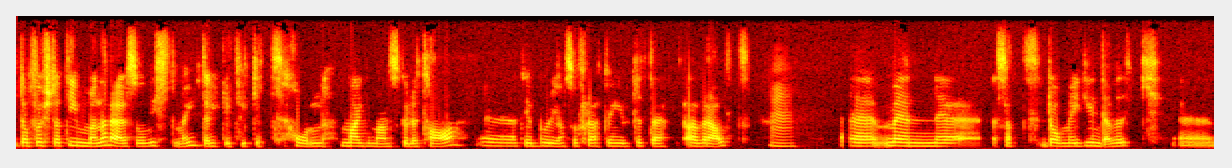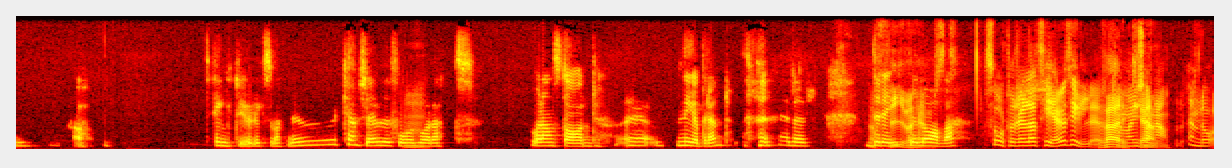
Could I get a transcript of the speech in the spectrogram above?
de första timmarna där så visste man ju inte riktigt vilket håll magman skulle ta. Eh, till början så flöt den ut lite överallt. Mm. Eh, men eh, så att de i Grindavik eh, ja, tänkte ju liksom att nu kanske vi får Mm. vårat, våran stad eh, nedbränd. Eller dränkt i lava. Svårt att relatera till kan man ju Verkligen. känna ändå.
